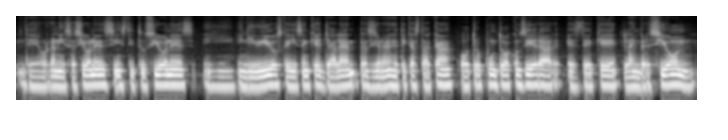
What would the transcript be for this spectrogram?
de organizaciones, instituciones y individuos que dicen que ya la transición energética está acá. Otro punto a considerar es de que la inversión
